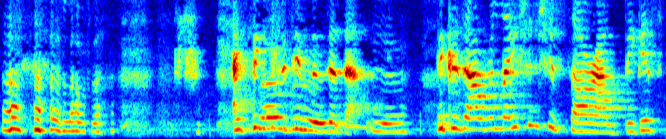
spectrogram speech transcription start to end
I love that. I think So it was him that said that. Yeah. Because our relationships are our biggest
